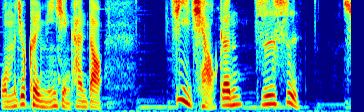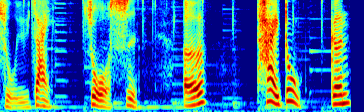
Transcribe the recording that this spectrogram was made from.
我们就可以明显看到，技巧跟知识属于在做事，而态度跟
